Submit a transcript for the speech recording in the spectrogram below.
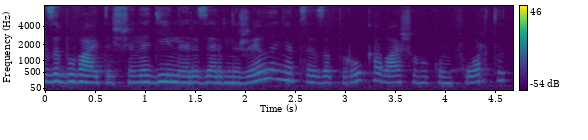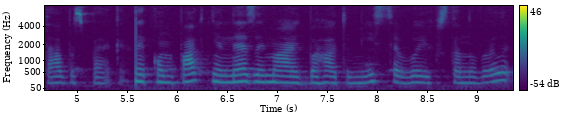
Не забувайте, що надійне резервне живлення це запорука вашого комфорту та безпеки. Вони компактні, не займають багато місця. Ви їх встановили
